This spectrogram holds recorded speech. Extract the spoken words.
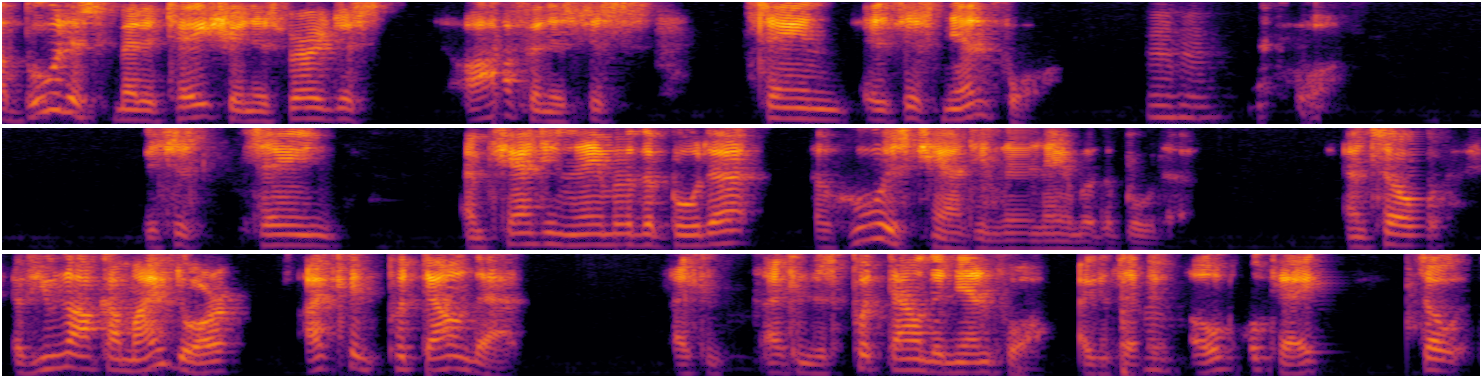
a Buddhist meditation is very just often it's just saying it's just nianfo. Mm-hmm. It's just saying I'm chanting the name of the Buddha. Who is chanting the name of the Buddha? And so if you knock on my door, I can put down that. I can I can just put down the nianfo. I can say, mm-hmm. oh, okay. So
